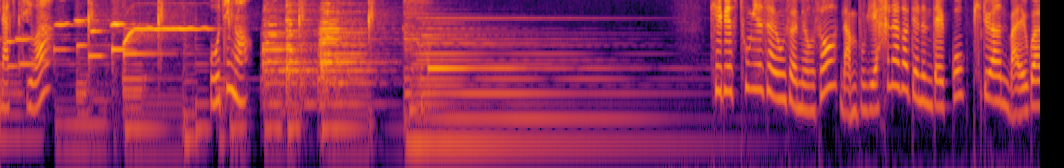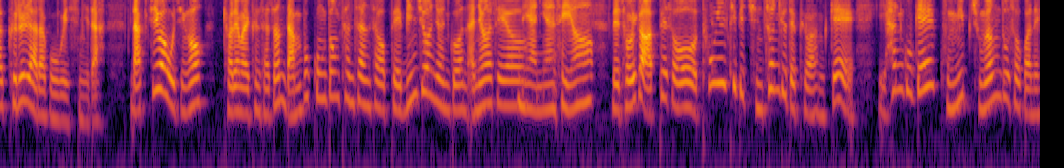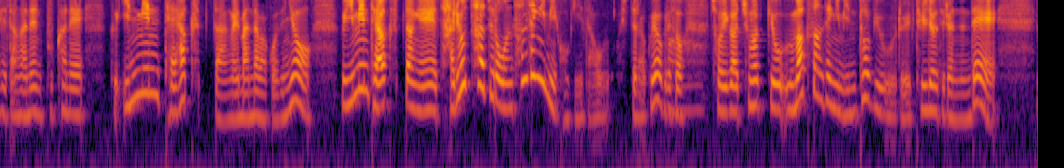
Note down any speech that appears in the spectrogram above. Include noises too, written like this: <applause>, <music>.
낙지와 오징어 KBS 통일 사용 설명서 남북이 하나가 되는데 꼭 필요한 말과 글을 알아보고 있습니다. 낙지와 오징어 결의말 큰 사전 남북 공동 편찬 사업회 민지원 연구원 안녕하세요. 네, 안녕하세요. 네, 저희가 앞에서 통일 TV 진천규 대표와 함께 이 한국의 국립중앙도서관에 해당하는 북한의 그 인민대학습당을 만나봤거든요. 그 인민대학습당에 자료 찾으러 온 선생님이 거기 나오시더라고요. 그래서 아. 저희가 중학교 음악 선생님 인터뷰를 들려드렸는데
